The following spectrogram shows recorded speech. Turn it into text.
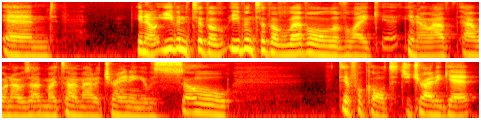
and you know even to the even to the level of like you know out, out when i was at my time out of training it was so difficult to try to get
